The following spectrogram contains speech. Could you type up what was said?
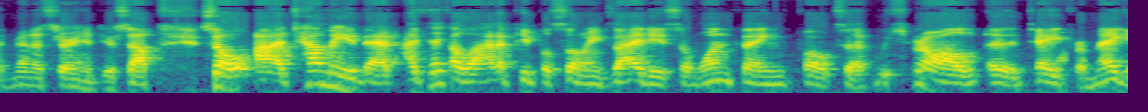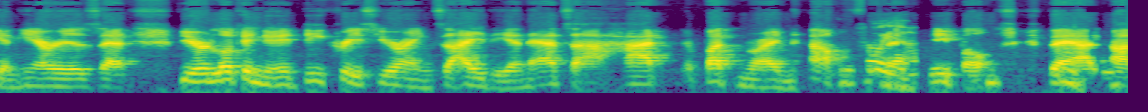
administering it yourself. So uh, tell me that I think a lot of people so anxiety. So one thing, folks, that we can all uh, take from Megan here is that if you're looking to decrease your anxiety, and that's a hot button right now for Oh, yeah. people. That uh,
